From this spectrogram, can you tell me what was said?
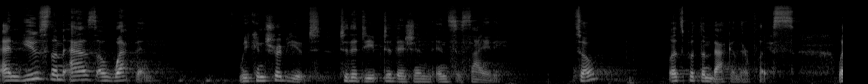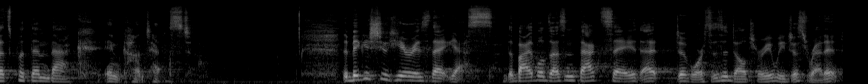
and use them as a weapon, we contribute to the deep division in society. So let's put them back in their place. Let's put them back in context. The big issue here is that, yes, the Bible does in fact say that divorce is adultery, we just read it,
